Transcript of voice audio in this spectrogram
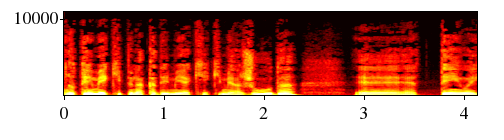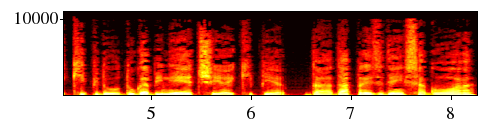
eu tenho uma equipe na academia aqui que me ajuda, é, tenho a equipe do, do gabinete, a equipe da, da presidência agora,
